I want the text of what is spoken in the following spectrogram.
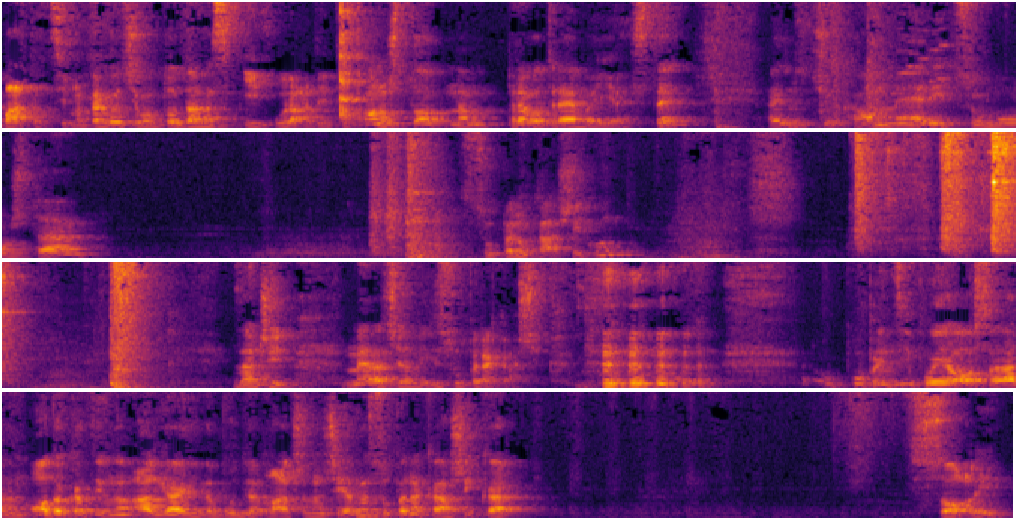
batacima. Tako da ćemo to danas i uraditi. Ono što nam prvo treba jeste, ajde uzet ću kao mericu možda supenu kašiku. Znači, mera će nam biti supera kašika. u, principu je ovo sad radim odokativno, ali ajde da bude lakše. Znači, jedna supena kašika soli,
